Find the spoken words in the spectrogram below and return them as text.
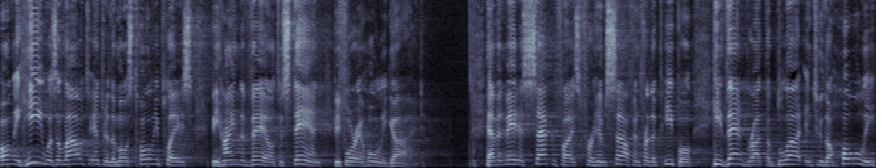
Only he was allowed to enter the most holy place behind the veil to stand before a holy God. Having made a sacrifice for himself and for the people, he then brought the blood into the Holy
